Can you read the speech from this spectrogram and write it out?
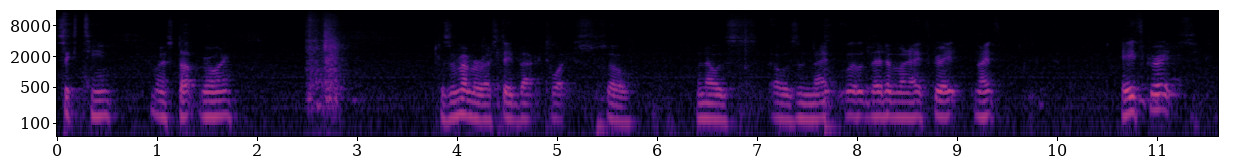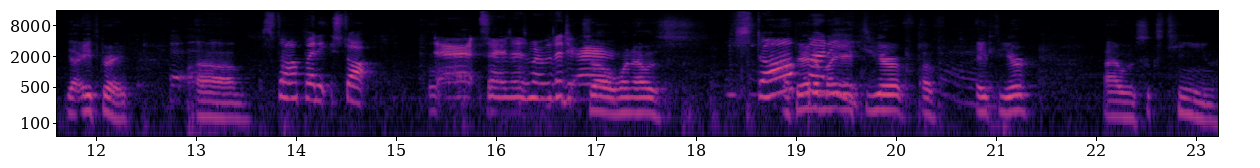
16 when I stopped growing. Because remember, I stayed back twice. So when I was I was in ninth, well, the end of my ninth grade, ninth, eighth grade, yeah, eighth grade. Um, Stop, Buddy. Stop. Say this, remember the so when I was Stop, at the end of my eighth year of, of eighth year, I was 16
